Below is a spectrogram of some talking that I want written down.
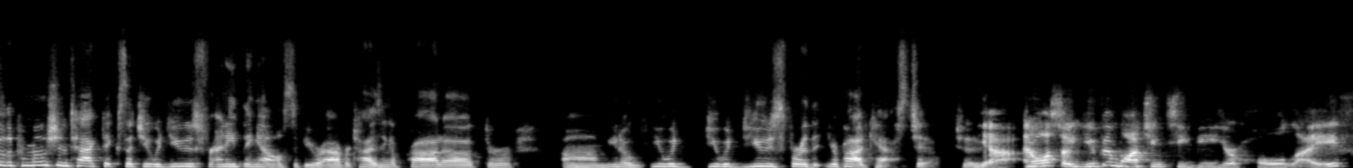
So the promotion tactics that you would use for anything else, if you were advertising a product or, um, you know, you would you would use for the, your podcast too. To, Yeah. And also, you've been watching TV your whole life.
